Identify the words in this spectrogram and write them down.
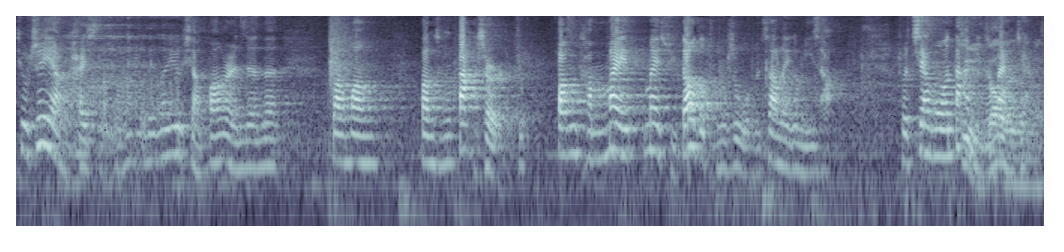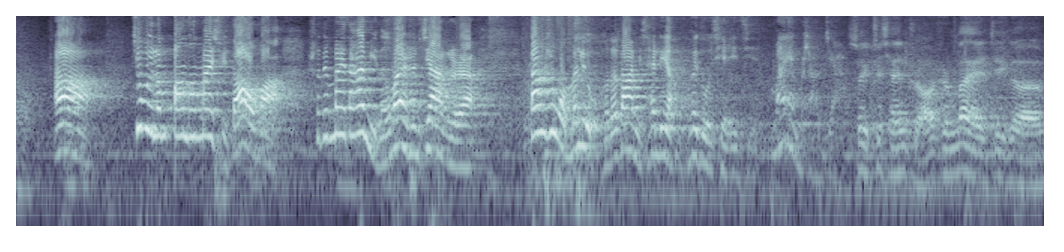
就这样开始，我们说的那又想帮人家，那帮帮帮成大事儿了，就帮他们卖卖水稻的同时，我们上了一个米厂，说加工完大米能卖出价啊。就为了帮他卖水稻嘛，说的卖大米能卖上价格啊。当时我们柳河的大米才两块多钱一斤，卖不上价。所以之前主要是卖这个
